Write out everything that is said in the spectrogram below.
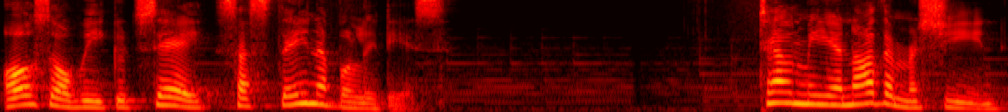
also we could say sustainable it is. Tell me another machine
